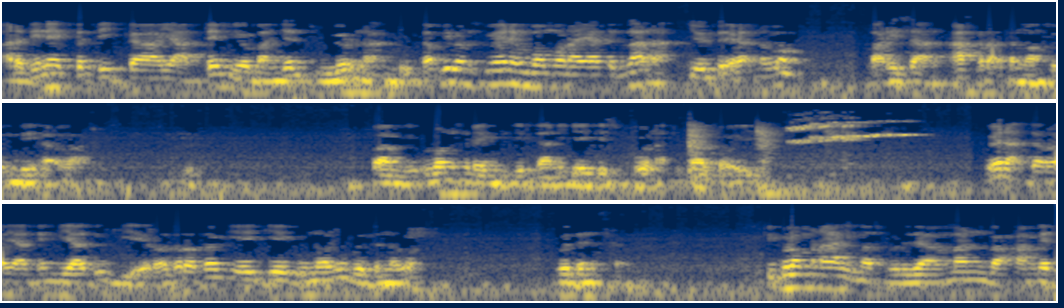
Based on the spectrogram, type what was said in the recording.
Artinya ketika yatim ya banjir dulur nanggung. Tapi konsekuen yang mau yatim lana, ya tidak nopo warisan akhirat termasuk di hak waris. Paham ya? Ulun sering diceritani jadi sebuah nanti kalau ini. Gue nak cara yatim dia tuh dia, rata-rata kiai kiai kuno itu buatan apa? Buatan di kalau menangi mas berzaman Mbak Hamid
